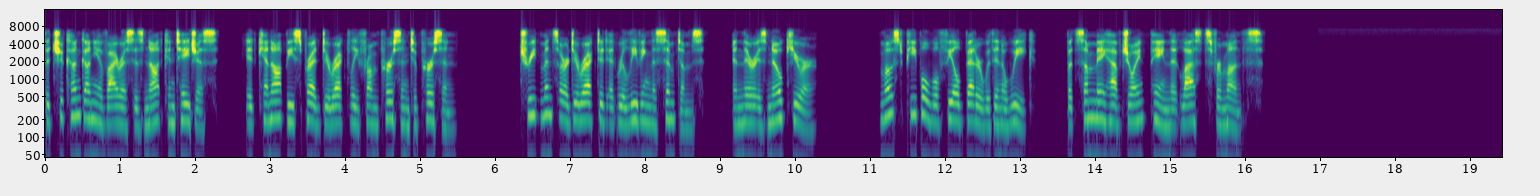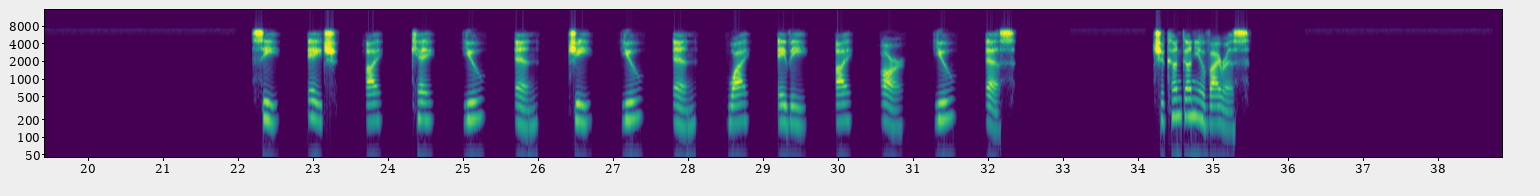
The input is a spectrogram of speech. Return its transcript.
The chikungunya virus is not contagious, it cannot be spread directly from person to person. Treatments are directed at relieving the symptoms, and there is no cure. Most people will feel better within a week, but some may have joint pain that lasts for months. C H I K U N G U N Y A V I R U S Chikungunya virus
